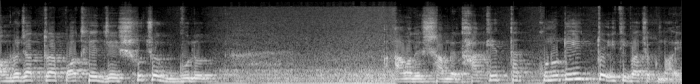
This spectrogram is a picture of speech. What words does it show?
অগ্রযাত্রার পথে যে সূচকগুলো আমাদের সামনে থাকে, তার কোনোটিই তো ইতিবাচক নয়।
